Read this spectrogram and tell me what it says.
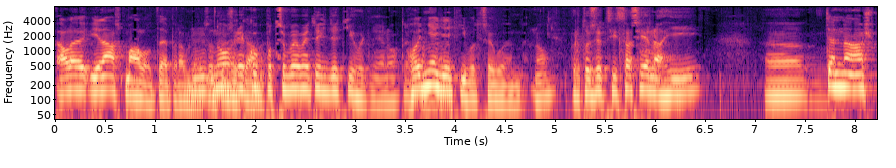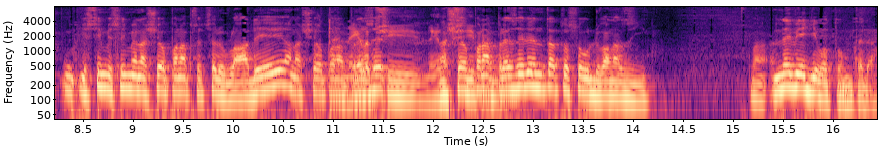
ale je nás málo, to je pravda. Co no, to jako potřebujeme těch dětí hodně. No, hodně pravda. dětí potřebujeme, no. Protože císař je nahý, Uh, ten náš, jestli myslíme našeho pana předsedu vlády a našeho pana, nejlepší, prezidenta, nejlepší, našeho pana prezidenta, to jsou dva nazí. Nevědí o tom teda.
